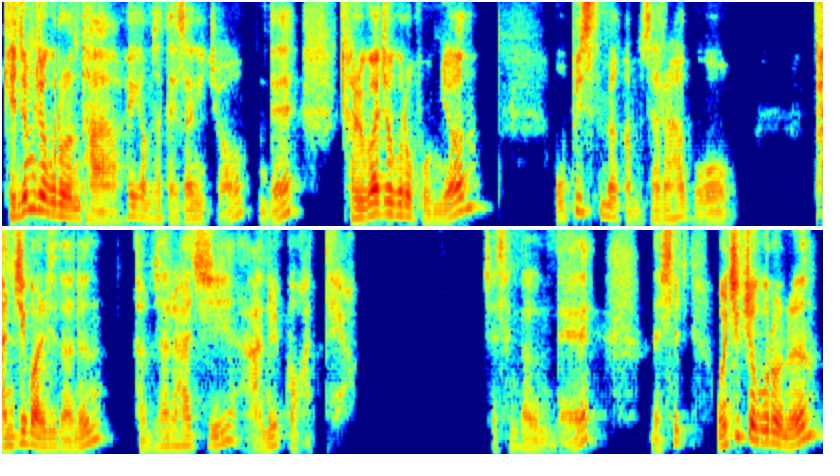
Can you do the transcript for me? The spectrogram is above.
개념적으로는 다 회계감사 대상이죠. 근데 결과적으로 보면 오피스만 감사를 하고 단지 관리단은 감사를 하지 않을 것 같아요. 제 생각인데 근데 실, 원칙적으로는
